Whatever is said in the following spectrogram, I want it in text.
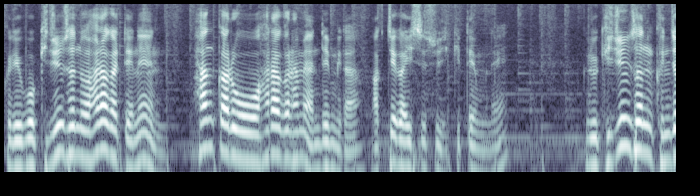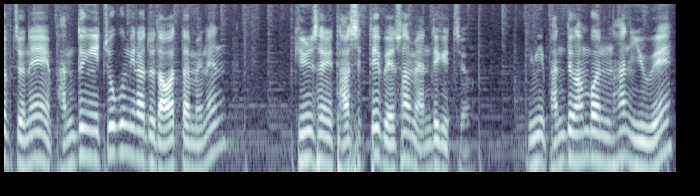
그리고 기준선으로 하락할 때는 하 한가로 하락을 하면 안 됩니다. 악재가 있을 수 있기 때문에 그리고 기준선 근접 전에 반등이 조금이라도 나왔다면은 기준선에 닿았을 때 매수하면 안 되겠죠. 이미 반등 한번 한 이후에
